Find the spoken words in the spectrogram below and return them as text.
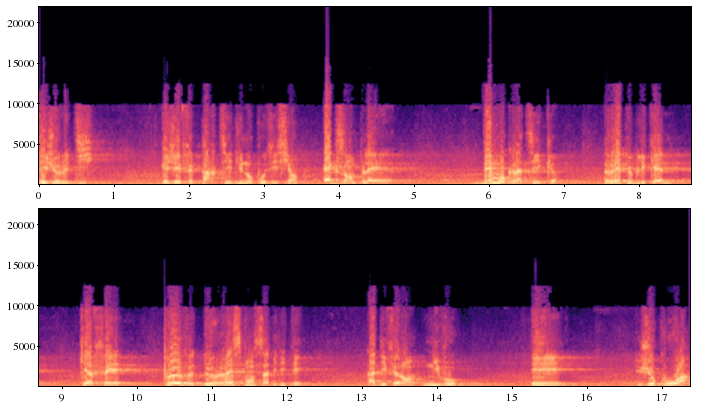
et je le dis, que j'ai fait partie d'une opposition exemplaire, démocratique, républicaine, qui a fait preuve de responsabilité à différents niveaux. Et je crois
